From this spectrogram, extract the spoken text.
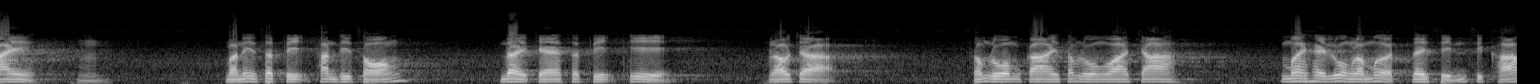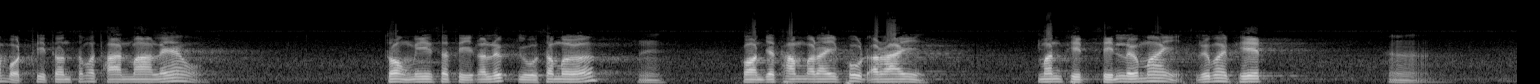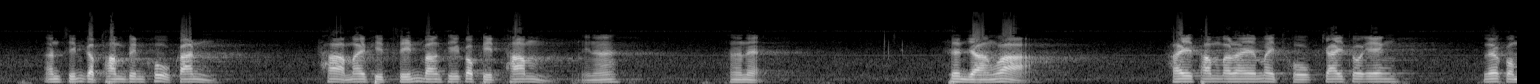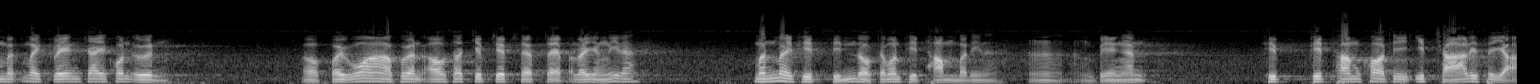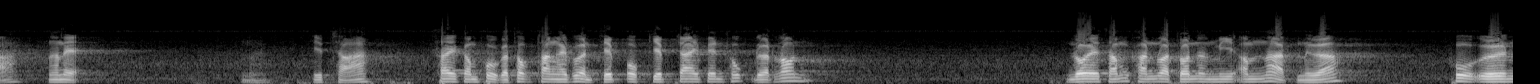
บันนี้สติขั้นที่สอง ได้แก่สติที่เราจะสำรวมกายสำรวมวาจา ไม่ให้ล่วงละเมิดในศีลสิกขาบทที่ตนสมทานมาแล้ว ต้องมีสติระลึกอยู่เสมอ ก่อนจะทำอะไรพูดอะไร มันผิดศีลหรือไม่ หรือไม่ผิดอันศีลกับธรรมเป็นคู่กัน ถ้าไม่ผิดศีลบางทีก็ผิดธรรมนี่นะนั่นแหละเช่นอย่างว่า ใครทำอะไรไม่ถูกใจตัวเอง แล้วก็ไม่ไม่เกรงใจคนอื่น ออไปว่าเพื่อนเอาซะเจ็บเจ็บแสบแสบอะไรอย่างนี้นะ มันไม่ผิดศีลดอกแต่มันผิดธรรมแบบนี้นะอ่าเป็นอย่างนั้น ผิดผิดธรรมข้อที่อิจฉาริษยา นั่นแหละอิจฉาใช้คำพูดกระทบทางให้เพื่อนเจ็บอกเจ็บใจเป็นทุกข์เดือดร้อน โดยสำคัญว่าตนนั้นมีอำนาจเหนือ ผู้อื่น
